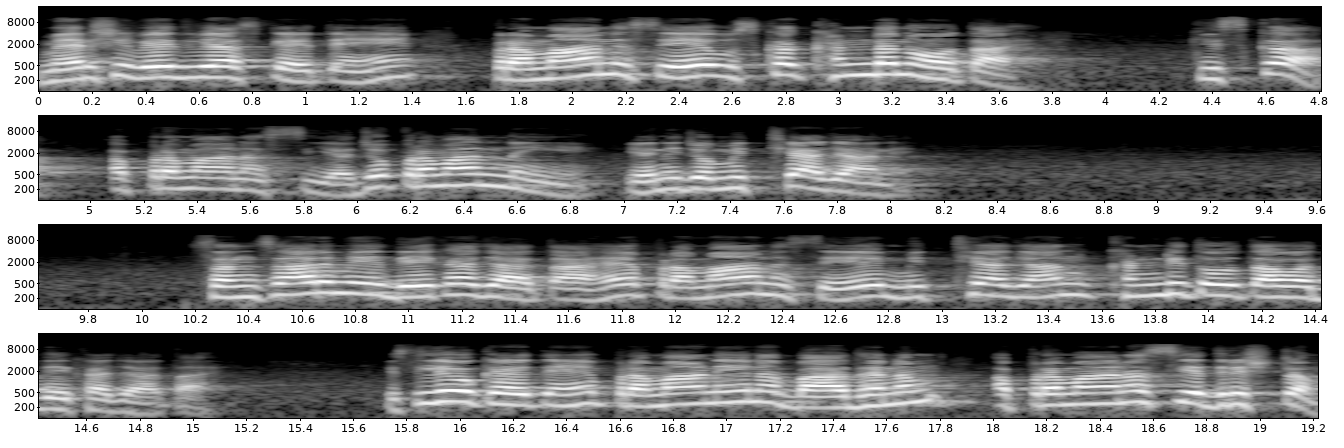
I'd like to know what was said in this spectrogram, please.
महर्षि वेदव्यास कहते हैं प्रमाण से उसका खंडन होता है। किसका? अप्रमाणस्य। जो प्रमाण नहीं है, यानी जो मिथ्या जाने। संसार में देखा जाता है, प्रमाण से मिथ्या जान खंडित होता हुआ देखा जाता है। इसलिए वो कहते हैं प्रमाणे न बाधनम अप्रमाण से दृष्टम।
